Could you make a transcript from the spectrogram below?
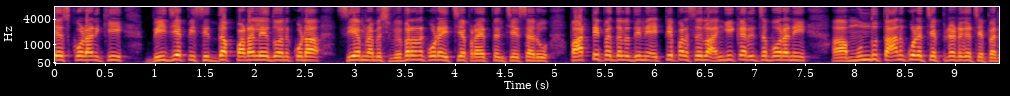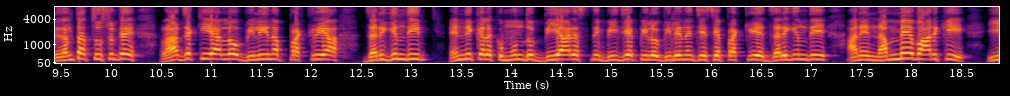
చేసుకోవడానికి బీజేపీ సిద్ధపడలేదు అని కూడా సీఎం రమేష్ వివరణ కూడా ఇచ్చే ప్రయత్నం చేశారు. పార్టీ పెద్దలు దీన్ని ఎట్టి పరిస్థితుల్లో అంగీకరించబోరని ముందు తాను కూడా చెప్పినట్టుగా చెప్పారు. ఇదంతా చూస్తుంటే రాజకీయాల్లో విలీన ప్రక్రియ జరిగింది. ఎన్నికలకు ముందు బీఆర్ఎస్ని బీజేపీ బీజేపీలో విలీనం చేసే ప్రక్రియ జరిగింది అని నమ్మే వారికి ఈ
